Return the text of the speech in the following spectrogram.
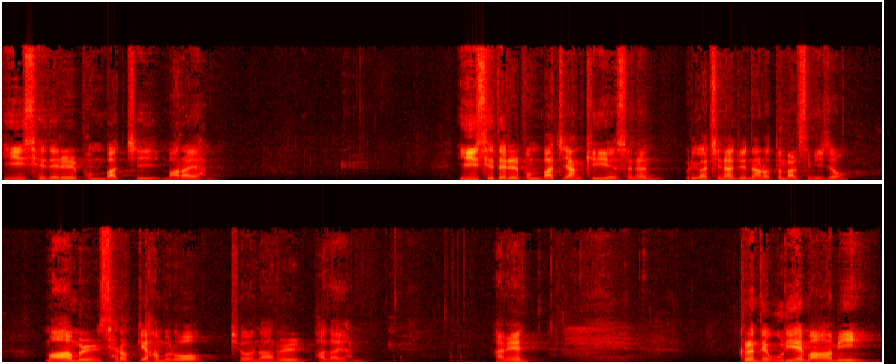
이 세대를 본받지 말아야 합니다. 이 세대를 본받지 않기 위해서는 우리가 지난주에 나눴던 말씀이죠. 마음을 새롭게 함으로 변화를 받아야 합니다. 아멘. 그런데 우리의 마음이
